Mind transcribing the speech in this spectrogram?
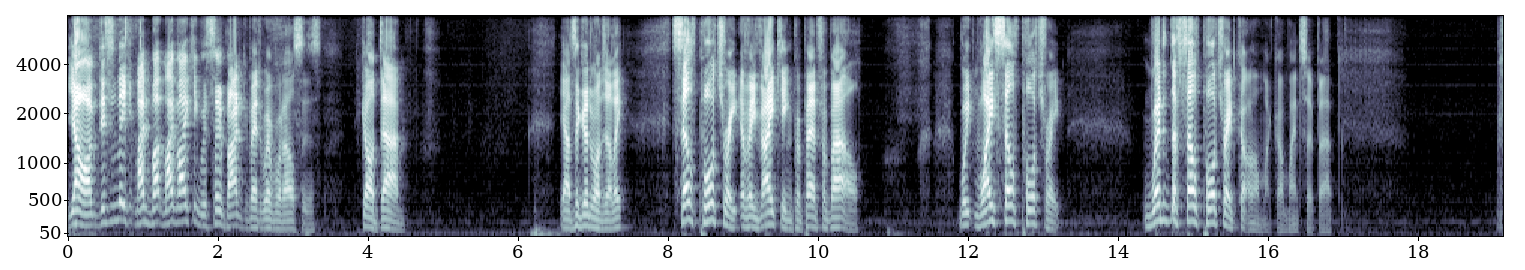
Yo, this is making my my Viking was so bad compared to everyone else's. God damn. Yeah, it's a good one, Jolly. Self-portrait of a Viking prepared for battle. Wait, why self-portrait? Where did the self-portrait go? Oh my god, mine's so bad.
